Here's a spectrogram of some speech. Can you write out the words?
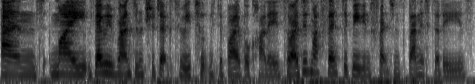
And my very random trajectory took me to Bible college. So I did my first degree in French and Spanish studies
